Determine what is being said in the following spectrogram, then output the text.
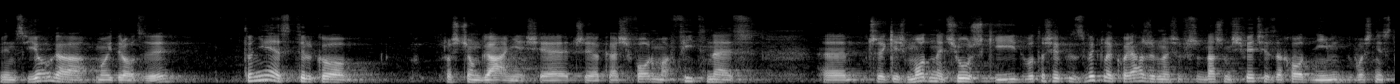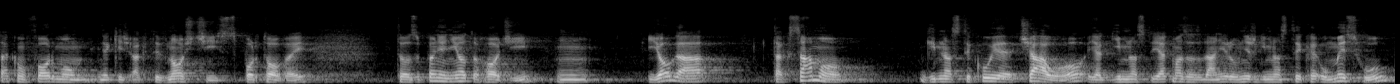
Więc yoga, moi drodzy, to nie jest tylko rozciąganie się, czy jakaś forma fitness, e, czy jakieś modne ciuszki, bo to się zwykle kojarzy w naszym świecie zachodnim właśnie z taką formą jakiejś aktywności sportowej. To zupełnie nie o to chodzi. Mm, yoga tak samo gimnastykuje ciało, jak, jak ma za zadanie również gimnastykę umysłu,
